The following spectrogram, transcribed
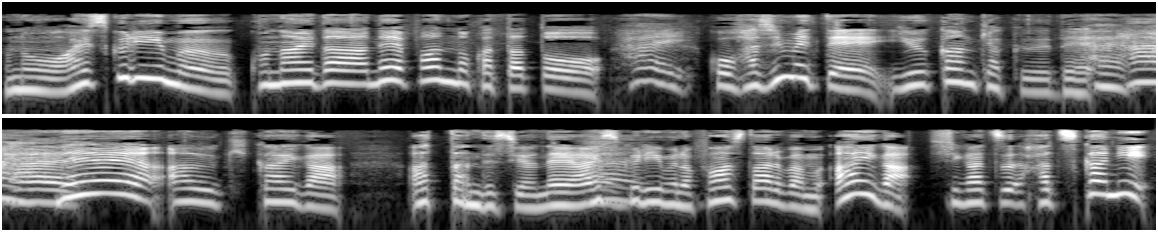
あのアイスクリームこの間ねファンの方とはい、こう初めて有観客で、はい。はい。ね会う機会があったんですよね、アイスクリームのファーストアルバム「愛」が4月20日に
